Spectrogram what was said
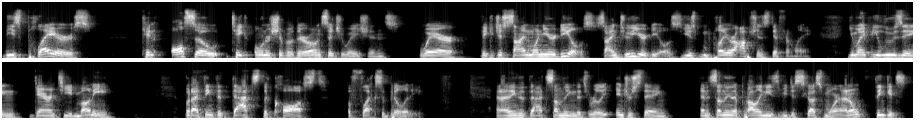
these players can also take ownership of their own situations where they could just sign one year deals, sign two year deals, use player options differently. You might be losing guaranteed money, but I think that that's the cost of flexibility. And I think that that's something that's really interesting and it's something that probably needs to be discussed more. And I don't think it's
